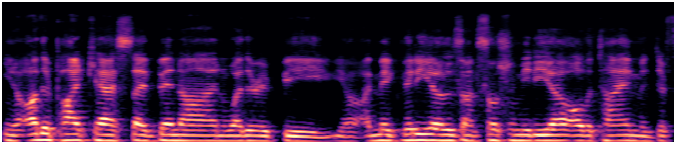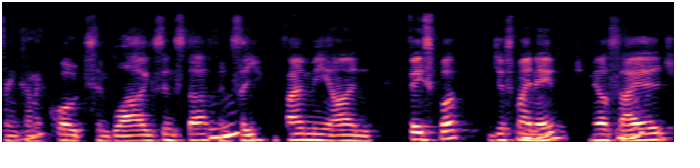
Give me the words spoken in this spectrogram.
You know, other podcasts I've been on, whether it be, you know, I make videos on social media all the time and different kind of quotes and blogs and stuff. And Mhm. so you can find me on Facebook, just my Mhm. name, Jamil. Sayegh.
